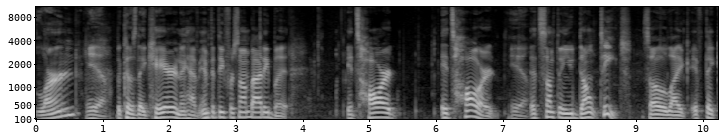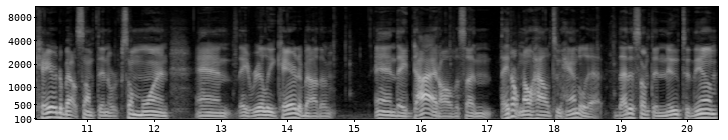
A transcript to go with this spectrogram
learned. Yeah. Because they care and they have empathy for somebody, but it's hard. It's hard. Yeah. It's something you don't teach. So like, if they cared about something or someone, and they really cared about them, and they died all of a sudden, they don't know how to handle that. That is something new to them,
